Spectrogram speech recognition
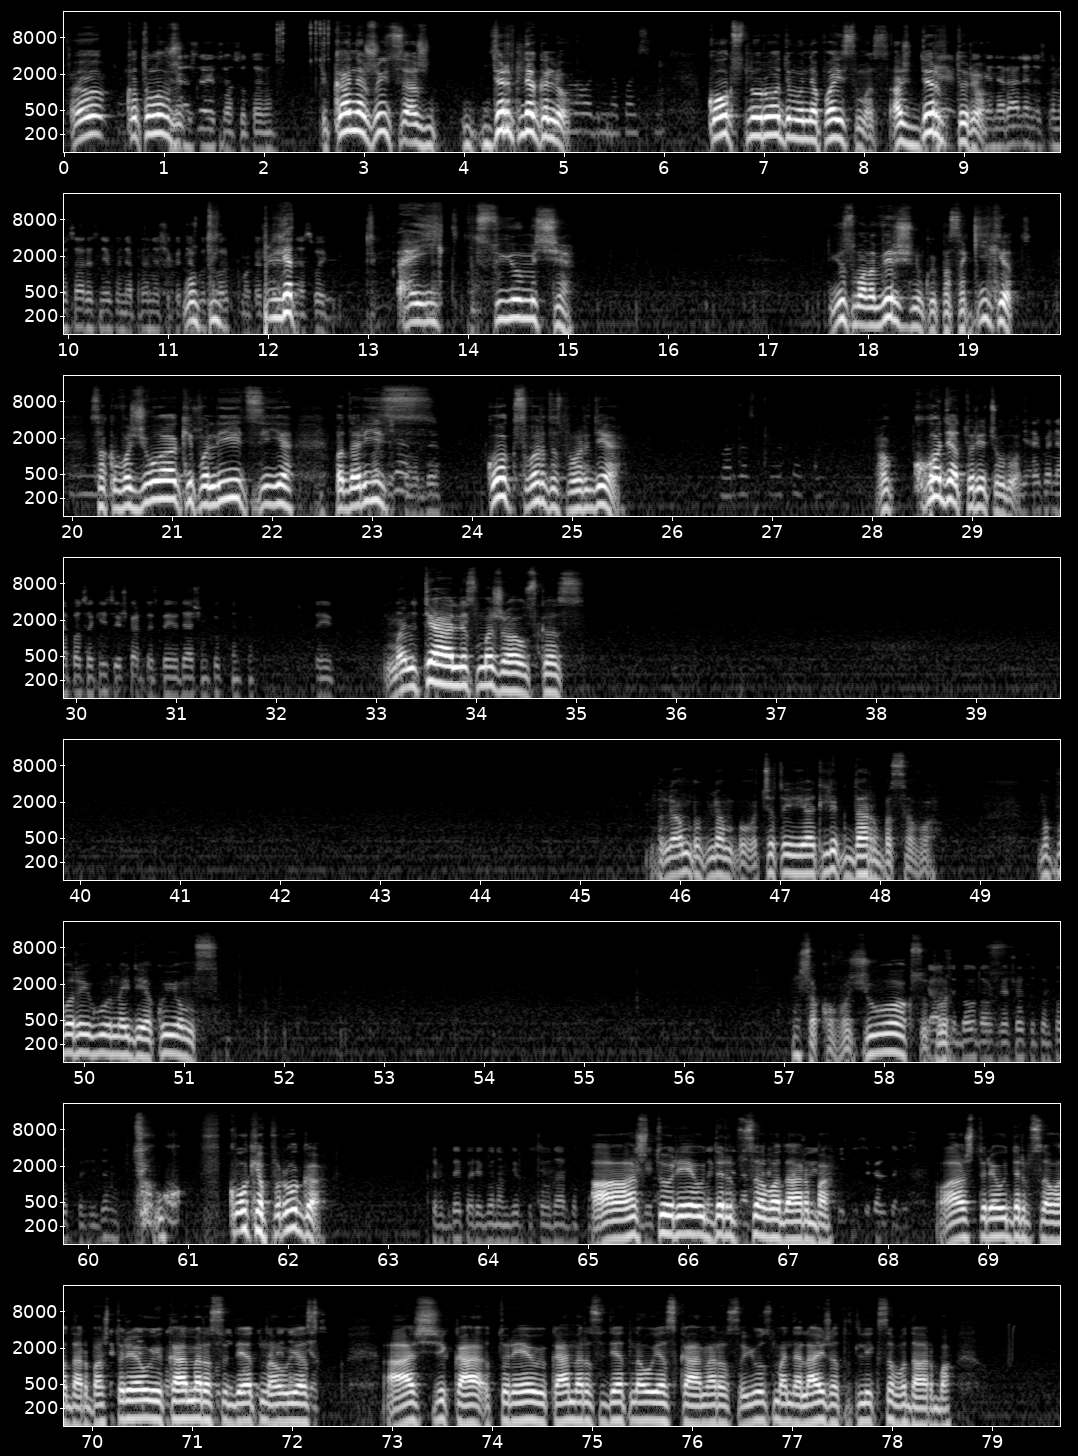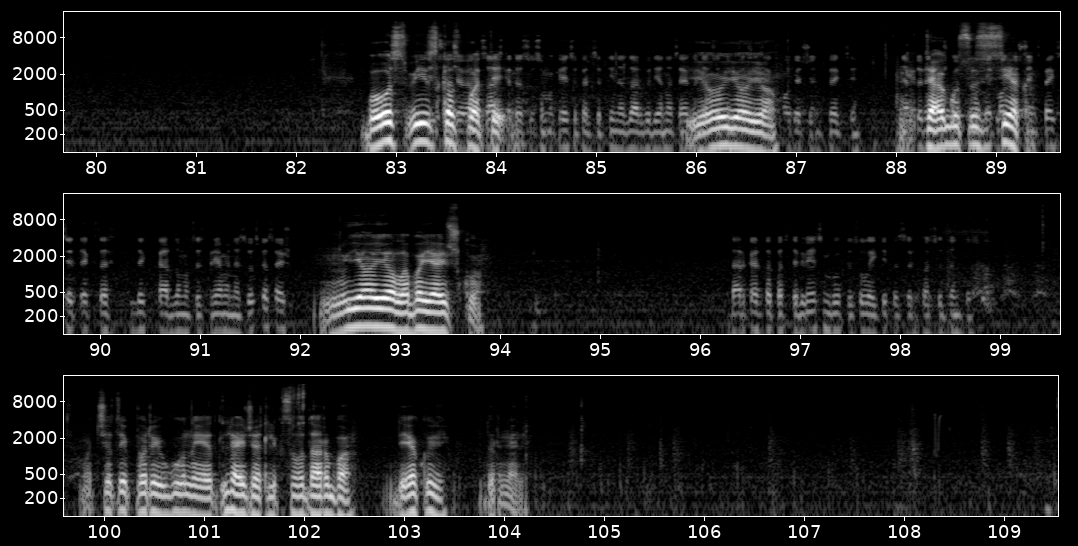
Kad tu laužai. Nežaisiu su tavim. Tai ką nežaisi, aš dirbt negaliu. Koks nurodymų nepaisimas? Aš dirbt turiu. Generalinis komisaras nieko nepranešė, kad Nu bus tai, tvarkoma kažkas nesvaik. Eik su jumis čia. Jūs mano viršininkui pasakykit. Sako, važiuok į policiją, padarys. Koks vardas pavardė? Vardas pavardė. O kodėl turėčiau duoti? Jeigu nepasakysi iš karto spėjau 10 tūkstančių. Tai Mantelis Mažauskas. Blemba, blemba, va čia tai atlik darbą savo. Nu pareigūnai, dėkui jums. Nu, sako, važiuok su tuo. gausi baudą už viešosios tvarkos pažeidimą. Kokią progą? Trukdai pareigūnam dirbti savo darbą. Aš turėjau dirbti savo darbą. O aš turėjau dirbti savo darbą. Aš turėjau į kamerą sudėti naujas. Aš į ka... turėjau į kamerą sudėti naujas kameras, o jūs man neleidžiat atlikti savo darbą. Bus viskas pati. Sąskaitą susimokėsi per 7 darbo dienas, Jo, jo, jo. Tegu susisiek. Nu, jo, jo, labai aišku. Dar kartą pastebėsim, būti sulaikytas ir pasodintas. O čia tai pareigūnai leidžia atlikti savo darbą. Dėkui, durnelį.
